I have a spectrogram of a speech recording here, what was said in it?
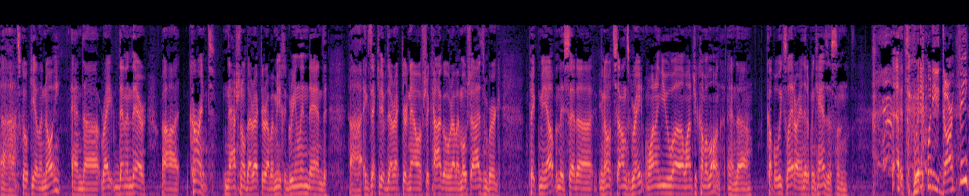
uh, Skokie, Illinois, and uh, right then and there, uh, current national director Rabbi Micha Greenland and uh, executive director now of Chicago, Rabbi Moshe Eisenberg, picked me up and they said, uh, you know, it sounds great. Why don't you uh, Why don't you come along? And uh, a couple weeks later, I ended up in Kansas, and it's what, what are you, Dorothy?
